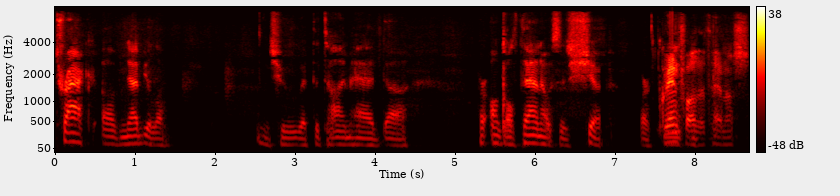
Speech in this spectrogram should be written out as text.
track of Nebula, which who at the time had uh, her uncle Thanos' ship or Grandfather Thanos.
